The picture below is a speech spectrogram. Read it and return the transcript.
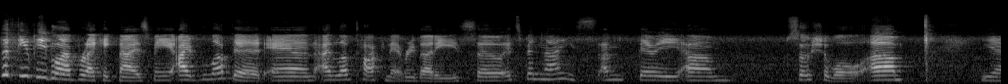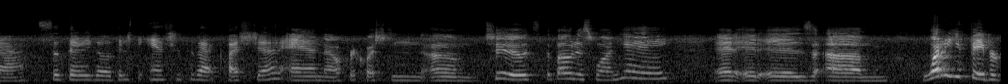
the few people have recognized me, I've loved it, and I love talking to everybody. So it's been nice. I'm very um, sociable. Um, yeah. So there you go. There's the answer to that question. And now for question um, two, it's the bonus one. Yay! And it is, um, what are your favorite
